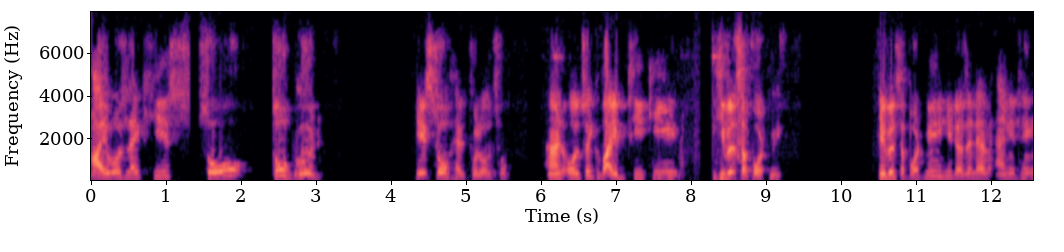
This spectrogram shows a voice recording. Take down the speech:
i was like he's so so good he's so helpful also and also एक vibe थी कि he will support me he will support me he doesn't have anything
